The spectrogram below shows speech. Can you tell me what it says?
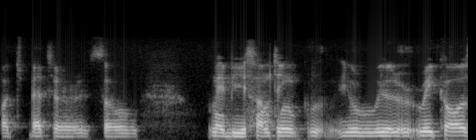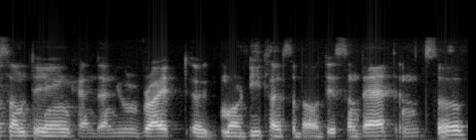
much better. So maybe something you will recall something and then you'll write uh, more details about this and that. And so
